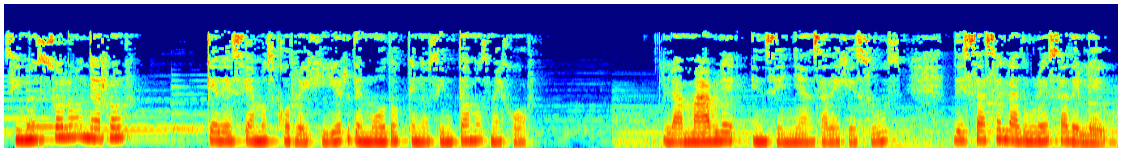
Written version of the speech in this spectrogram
sino solo un error que deseamos corregir de modo que nos sintamos mejor. La amable enseñanza de Jesús deshace la dureza del ego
